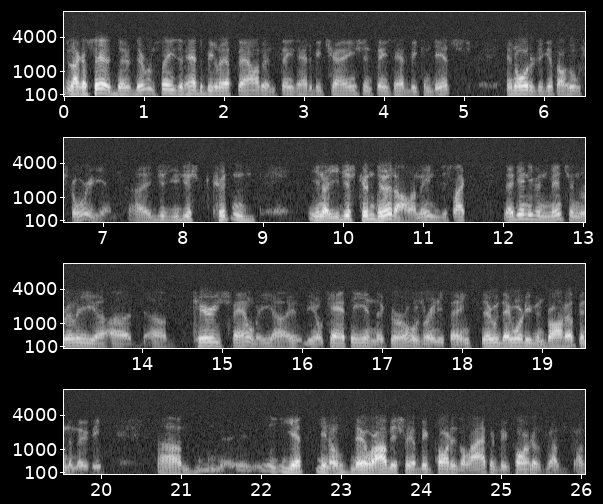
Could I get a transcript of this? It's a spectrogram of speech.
like I said, there, there were things that had to be left out and things that had to be changed and things that had to be condensed in order to get the whole story in. Uh, just, you just couldn't, you know, you just couldn't do it all. I mean, just like they didn't even mention really uh, uh, uh Kerry's family, uh, you know, Kathy and the girls or anything. They, they weren't even brought up in the movie. Um, yet, you know, they were obviously a big part of the life and a big part of, of, of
